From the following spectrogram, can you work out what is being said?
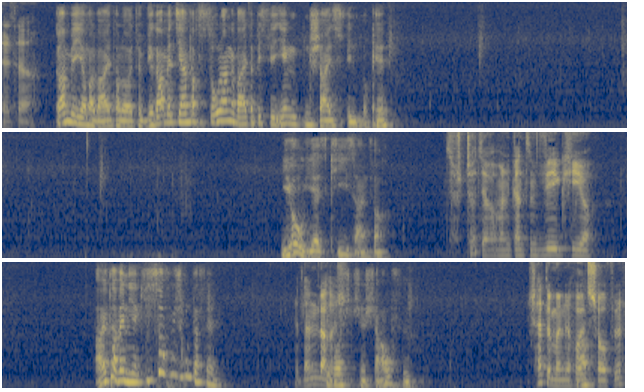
Alter. Graben wir hier mal weiter, Leute. Wir graben jetzt hier einfach so lange weiter, bis wir irgendeinen Scheiß finden, okay? Jo, hier ist Kies einfach. Zerstört einfach meinen ganzen Weg hier. Alter, wenn hier Kies auf mich runterfällt, Ja, dann lache ich. ich eine Schaufel. Ich hatte meine Holzschaufel.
